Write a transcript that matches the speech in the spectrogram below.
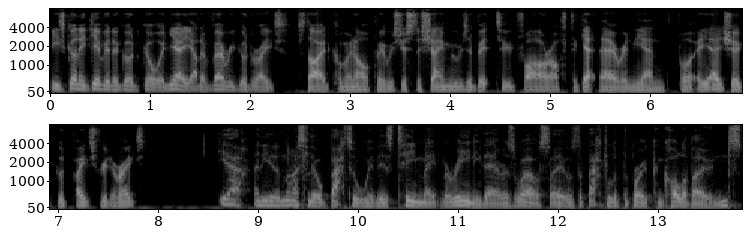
he's going to give it a good go. And yeah, he had a very good race started coming up. It was just a shame he was a bit too far off to get there in the end. But yeah, he showed good pace through the race. Yeah, and he had a nice little battle with his teammate Marini there as well. So it was the battle of the broken collarbones.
